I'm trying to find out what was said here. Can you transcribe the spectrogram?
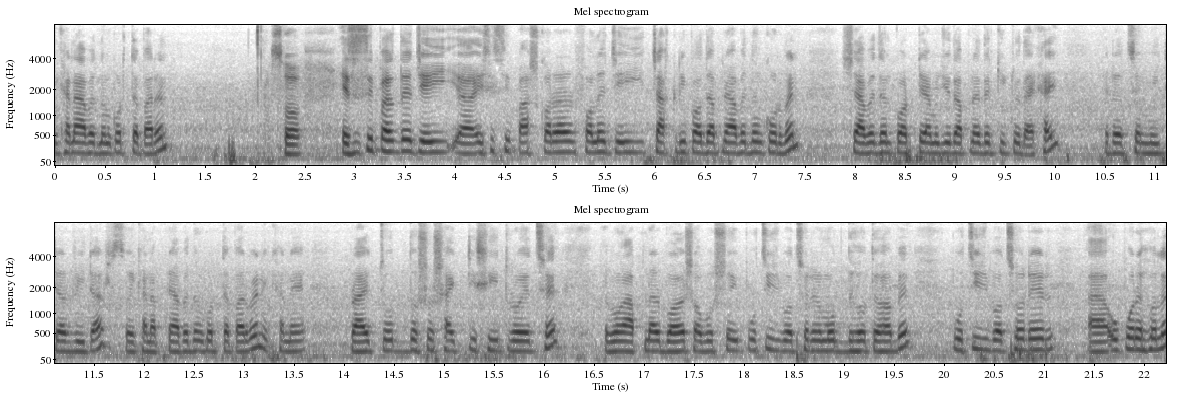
এখানে আবেদন করতে পারেন। সো এসএসসি পদে যেই এসএসসি পাস করার ফলে যেই চাকরি পদে আপনি আবেদন করবেন, সে আবেদন পদটি আমি যদি আপনাদেরকে একটু দেখাই এটা হচ্ছে মিটার রিডার সো এখানে আপনি আবেদন করতে পারবেন। এখানে প্রায় চোদ্দোশো ষাটটি সিট রয়েছে এবং আপনার বয়স অবশ্যই পঁচিশ বছরের মধ্যে হতে হবে। পঁচিশ বছরের উপরে হলে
